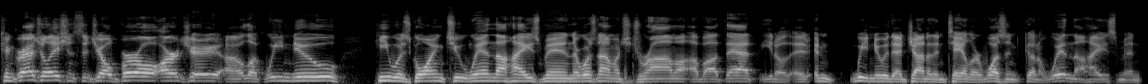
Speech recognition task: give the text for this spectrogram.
congratulations to Joe Burrow, RJ. Uh, look, we knew he was going to win the Heisman. There was not much drama about that, you know, and- and we knew that Jonathan Taylor wasn't going to win the Heisman.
